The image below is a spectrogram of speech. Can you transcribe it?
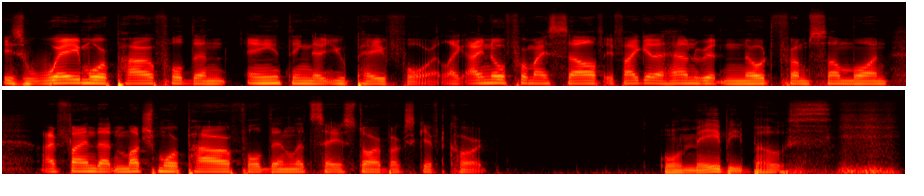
is way more powerful than anything that you pay for. Like I know for myself, if I get a handwritten note from someone, I find that much more powerful than let's say a Starbucks gift card. Or maybe both.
